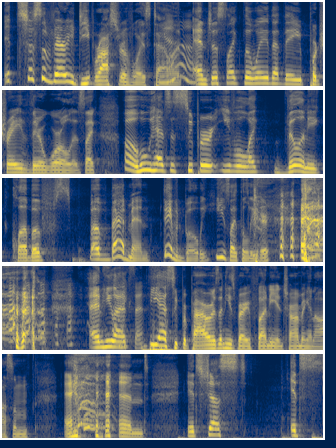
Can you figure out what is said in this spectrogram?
it's just a very deep roster of voice talent, Yeah. and just like the way that they portray their world, it's like, oh, who has this super evil like villainy club of of bad men? David Bowie, he's like the leader, and he like makes sense. he has superpowers, and he's very funny and charming and awesome, and it's just it's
